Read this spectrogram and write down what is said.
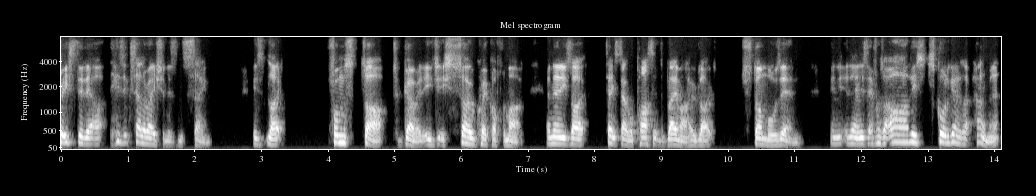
beasted it up. His acceleration is insane. He's like from the start to going. He's, he's so quick off the mark, and then he's like takes tackle, pass it to Blamire, who like stumbles in, and then everyone's like, "Oh, he's scored again." He's like, "Hang on a minute."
